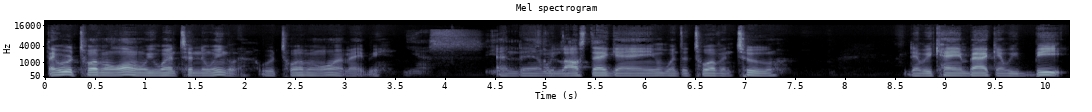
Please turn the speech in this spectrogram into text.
I think we were 12 and 1 when we went to New England. We were 12 and 1, maybe. Yes. yes. And then we lost that game, went to 12 and 2. Then we came back and we beat.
